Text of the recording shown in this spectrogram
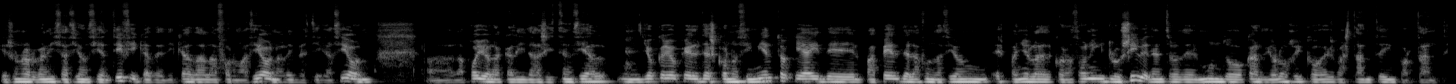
que es una organización científica dedicada a la formación, a la investigación, al apoyo a la calidad asistencial, yo creo que el desconocimiento que hay del papel de la Fundación Española del Corazón, inclusive dentro del mundo cardiológico, es bastante importante.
